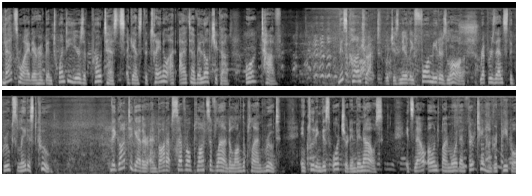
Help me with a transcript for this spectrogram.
That's why there have been 20 years of protests against the Treno ad Alta Velocità, or TAV. This contract, which is nearly four meters long, represents the group's latest coup. They got together and bought up several plots of land along the planned route, including this orchard in Venaus. It's now owned by more than 1,300 people.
